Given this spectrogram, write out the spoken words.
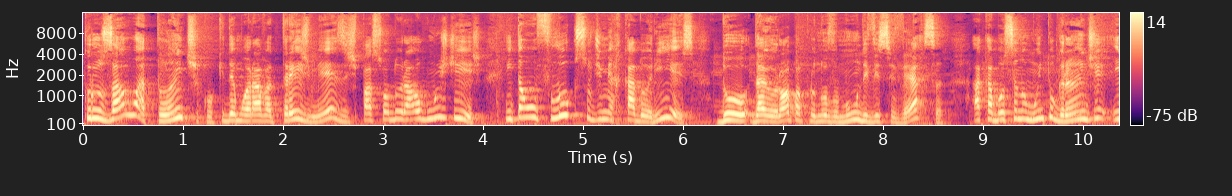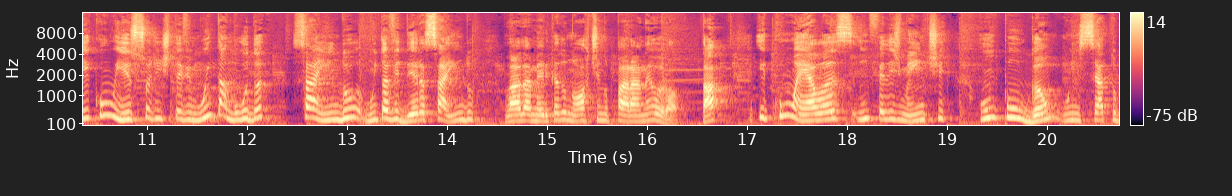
cruzar o Atlântico, que demorava três meses, passou a durar alguns dias. Então o fluxo de mercadorias do, da Europa para o Novo Mundo e vice-versa acabou sendo muito grande e com isso a gente teve muita muda saindo, muita videira saindo lá da América do Norte no Pará na Europa, tá? E com elas, infelizmente, um pulgão, um inseto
